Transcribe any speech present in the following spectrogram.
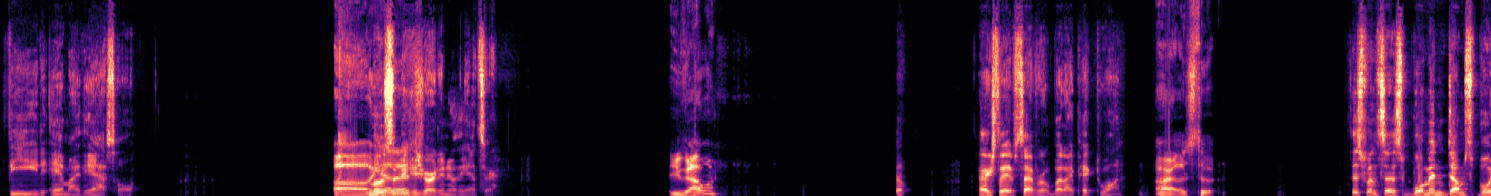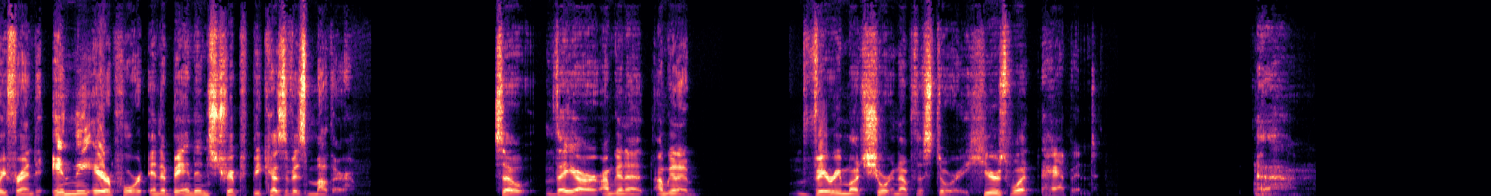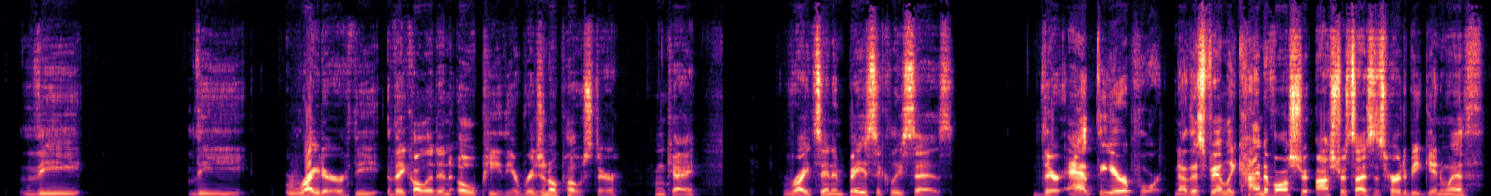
feed. Am I the asshole? Oh, Mostly yeah, because you already know the answer. you got one. No. I actually have several, but I picked one. All right, let's do it. This one says Woman dumps boyfriend in the airport and abandons trip because of his mother. So they are I'm gonna I'm gonna very much shorten up the story. Here's what happened. the the writer, the they call it an OP, the original poster, okay, writes in and basically says they're at the airport. Now, this family kind of ostr- ostracizes her to begin with,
